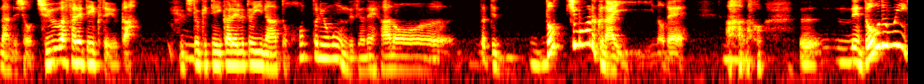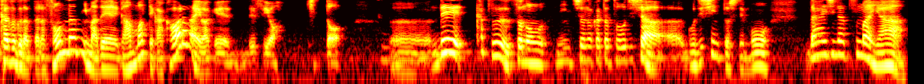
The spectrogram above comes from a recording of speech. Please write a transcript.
なんでしょう、中和されていくというか、打ち解けていかれるといいなと本当に思うんですよね。あのーだって、どっちも悪くないので、あの、うね、どうでもいい家族だったらそんなにまで頑張って関わらないわけですよ、きっと。そううん。で、かつ、その認知症の方当事者ご自身としても、大事な妻や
